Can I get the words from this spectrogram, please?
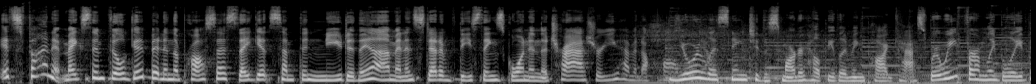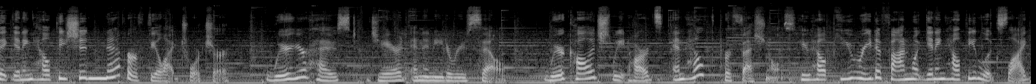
it's fun. It makes them feel good. But in the process, they get something new to them. And instead of these things going in the trash or you having to haul. You're listening to the Smarter Healthy Living podcast, where we firmly believe that getting healthy should never feel like torture. We're your host, Jared and Anita Roussel. We're college sweethearts and health professionals who help you redefine what getting healthy looks like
